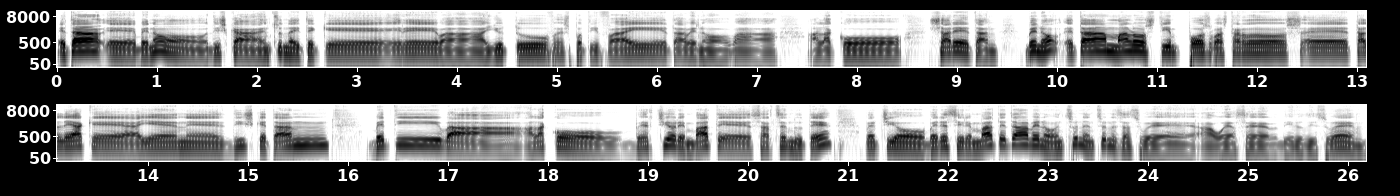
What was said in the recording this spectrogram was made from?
Eta, e, beno, diska entzun daiteke ere ba, YouTube, Spotify eta beno, ba, alako sareetan. Beno, eta malos tiempos bastardos e, taldeak e, haien e, disketan, beti ba alako bertsioren bat e, sartzen dute, bertsio bereziren bat eta beno, entzun entzun ezazue hauea zer dirudizuen.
